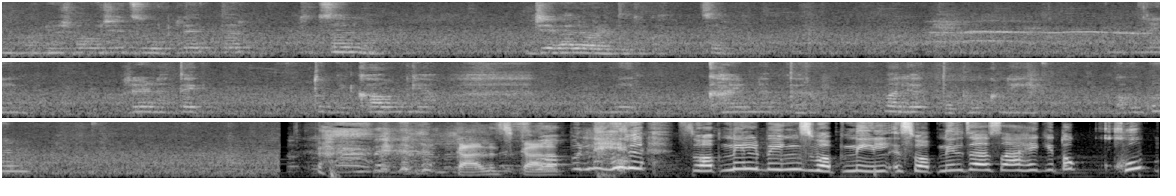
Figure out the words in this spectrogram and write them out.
मनोज भाऊजी झोपले तर तू चल ना. जेवायला वाटते तुका चल. नाही रेणा ते तुम्ही खाऊन घ्या. मी खाईन नंतर. मला आत्ता भूक नाही. अगं पण कालच काल स्वप्नील स्वप्नील बिंग स्वप्नील. स्वप्नीलचं असं आहे की तो खूप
